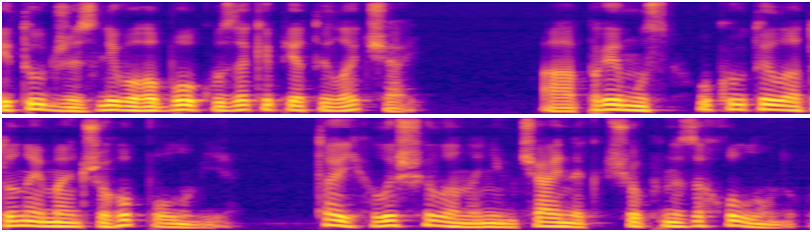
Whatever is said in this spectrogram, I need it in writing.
і тут же з лівого боку закип'ятила чай, а примус укрутила до найменшого полум'я та й лишила на нім чайник, щоб не захолонув.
